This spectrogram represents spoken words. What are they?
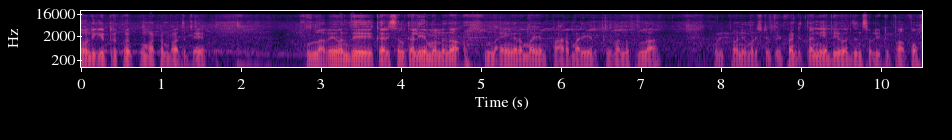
தோண்டிக்கிட்டு இருக்கோம் இப்போ மட்டம் பார்த்துட்டு. ஃபுல்லாகவே வந்து கரிசல் களிய மண் தான். பயங்கரமாக என் பாறை மாதிரியே இருக்குது மண் ஃபுல்லாக குழி தோண்டி முடிச்சுட்டு ஃபிட் பண்ணிட்டு தண்ணி எப்படி வருதுன்னு சொல்லிட்டு பார்ப்போம்.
